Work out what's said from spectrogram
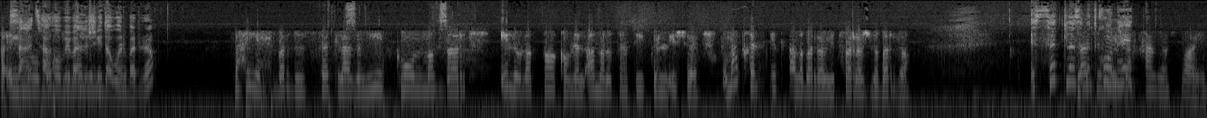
فإنه ساعتها هو ببلش لازم يدور برا؟ صحيح برضه الست لازم هي تكون مصدر إله للطاقة وللأمل وتعطيه كل إشي. وما تخليه يطلع لبرا ويتفرج لبرا. الست لازم تكون نرجع هيك؟ حالنا شوي.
